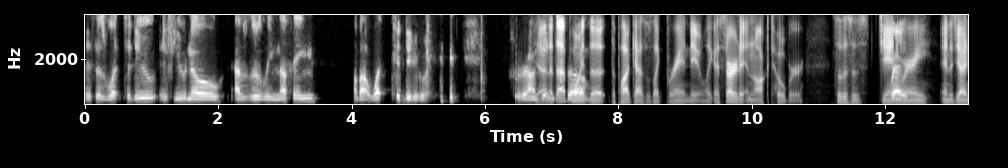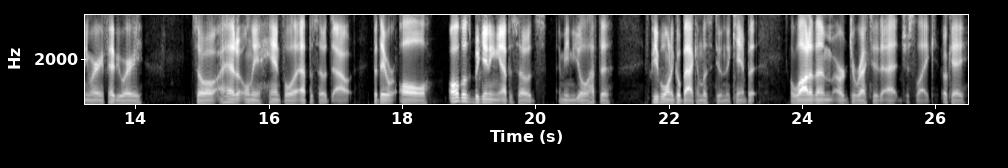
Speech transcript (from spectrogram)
this is what to do if you know absolutely nothing about what to do for hunting. Yeah, and at that so, point, the the podcast was like brand new. Like I started it in October, so this is January, right. end of January, February. So I had only a handful of episodes out, but they were all all those beginning episodes. I mean, you'll have to if people want to go back and listen to them, they can. But a lot of them are directed at just like, okay,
